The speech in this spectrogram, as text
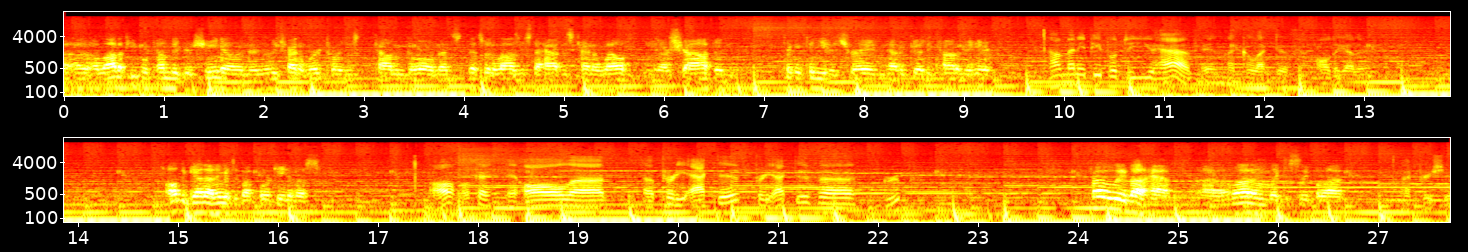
a, a lot of people come to Grishino and they're really trying to work towards this common goal. And that's that's what allows us to have this kind of wealth in our shop and to continue to trade and have a good economy here. How many people do you have in the collective altogether? Altogether, I think it's about 14 of us. All okay. And all uh, a pretty active, pretty active uh, group. Probably about half. Uh, a lot of them like to sleep a lot. I appreciate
